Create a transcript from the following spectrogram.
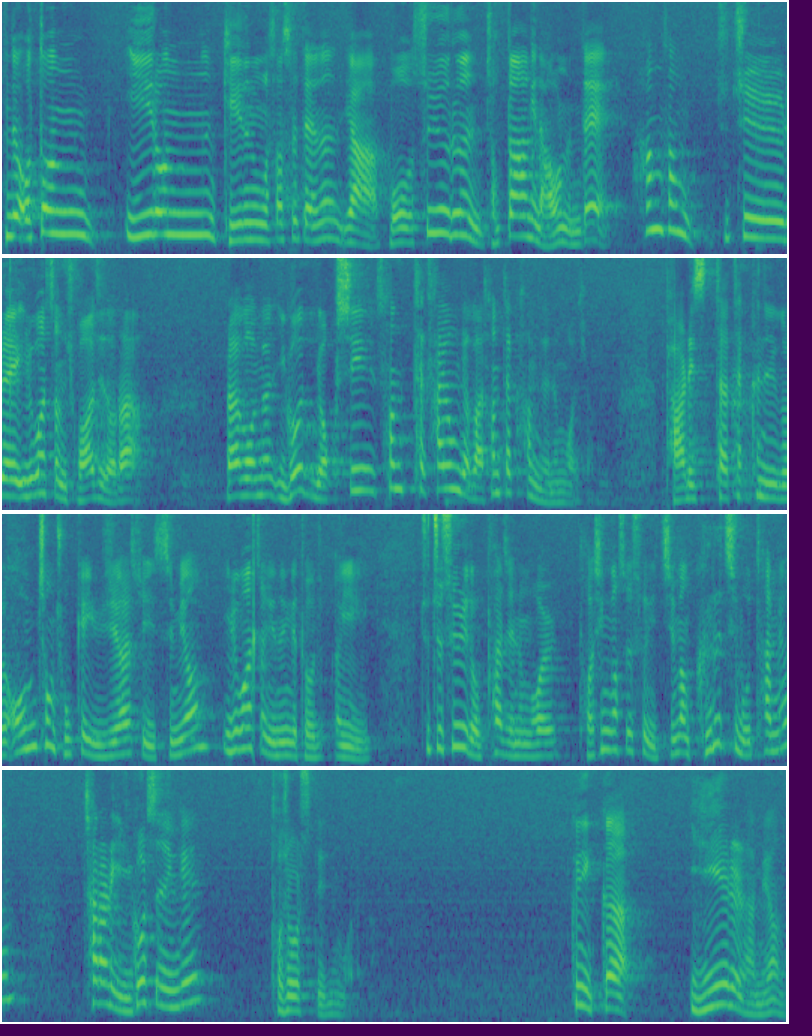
근데 어떤 이런 기능을 썼을 때는 야, 뭐 수율은 적당하게 나오는데 항상 추출의 일관성이 좋아지더라. 라고 하면 이것 역시 선택, 사용자가 선택하면 되는 거죠. 바리스타 테크닉을 엄청 좋게 유지할 수 있으면 일관성 있는 게 더, 이 추출 수율이 높아지는 걸 더 신경 쓸 수 있지만 그렇지 못하면 차라리 이걸 쓰는 게 더 좋을 수도 있는 거예요. 그러니까 이해를 하면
